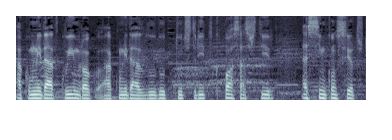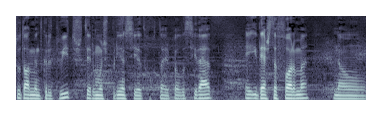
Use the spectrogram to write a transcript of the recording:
à comunidade de Coimbra, à comunidade do, do, do distrito, que possa assistir a cinco concertos totalmente gratuitos, ter uma experiência de roteiro pela cidade e desta forma não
